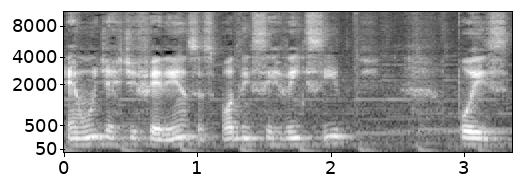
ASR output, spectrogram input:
é onde as diferenças podem ser vencidas, pois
